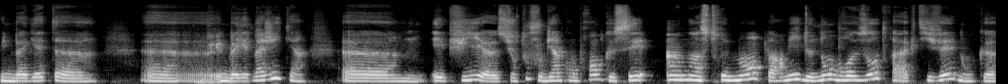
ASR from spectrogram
une baguette. Euh, une baguette magique. Euh, et puis euh, surtout, faut bien comprendre que c'est un instrument parmi de nombreux autres à activer. Donc euh,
